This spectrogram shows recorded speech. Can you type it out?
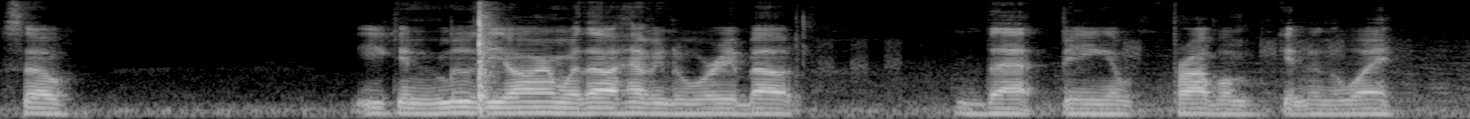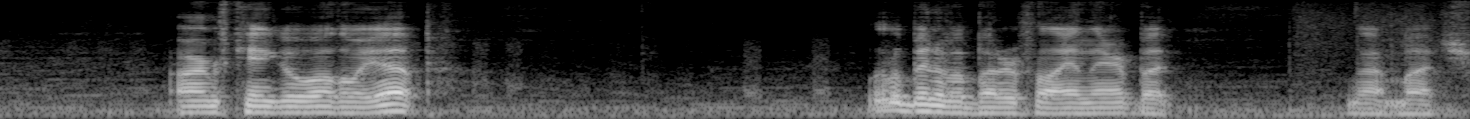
So you can move the arm without having to worry about that being a problem getting in the way. Arms can't go all the way up. A little bit of a butterfly in there, but not much.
